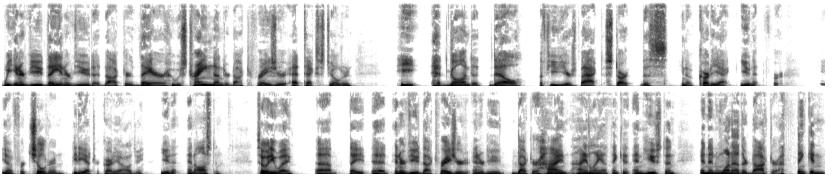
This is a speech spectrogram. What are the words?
we interviewed, they interviewed a doctor there who was trained under Dr. Fraser mm-hmm. at Texas Children. He had gone to Dell a few years back to start this you know cardiac unit for you know for children pediatric cardiology unit in Austin. So anyway, uh, they had interviewed Dr. Fraser, interviewed Dr. Hein, Heinley, I think, in Houston, and then one other doctor, I think in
